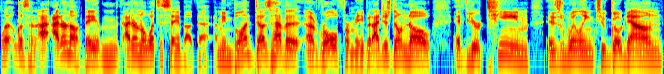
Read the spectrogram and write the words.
Listen, I, I don't know. They, I don't know what to say about that. I mean, Blunt does have a, a role for me, but I just don't know if your team is willing to go down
